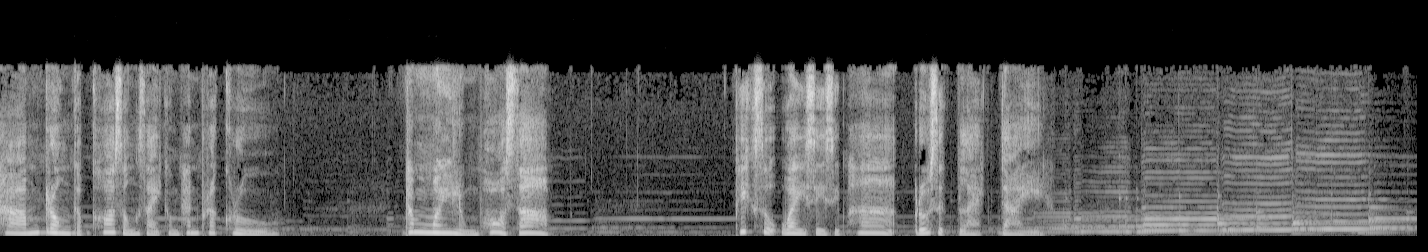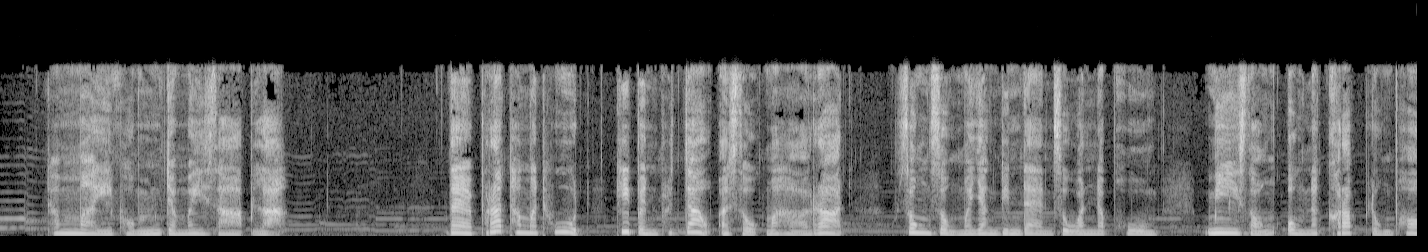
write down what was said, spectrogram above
ถามตรงกับข้อสงสัยของท่านพระครู ทำไมหลวงพ่อทราบ ภิกษุวัย 45 รู้สึกแปลกใจ ทำไมผมจะไม่ทราบละ่ะ แต่พระธรรมทูต ที่เป็นพระเจ้าอาโศกมหาราช ทรงส่งมายังดินแดนสุวรรณภูมิ มีสององค์นะครับหลวงพ่อ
